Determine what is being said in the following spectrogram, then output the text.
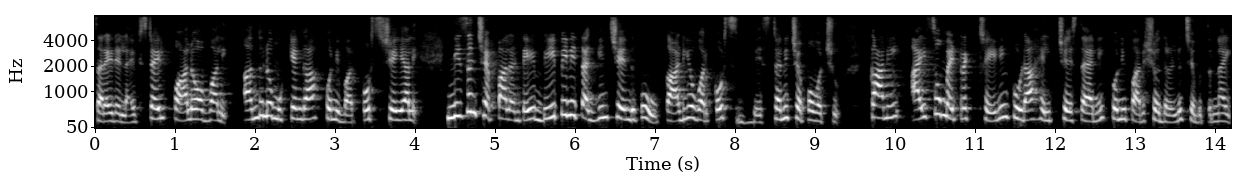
సరైన లైఫ్ స్టైల్ ఫాలో అవ్వాలి. అందులో ముఖ్యంగా కొన్ని వర్కౌట్స్ చేయాలి. నిజం చెప్పాలంటే బీపీని తగ్గించేందుకు కార్డియో వర్కౌట్స్ బెస్ట్ అని చెప్పవచ్చు. కానీ ఐసోమెట్రిక్ ట్రైనింగ్ కూడా హెల్ప్ చేస్తాయని కొన్ని పరిశోధనలు చెబుతున్నాయి.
